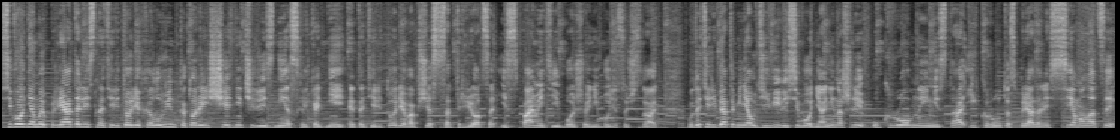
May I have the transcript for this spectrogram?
Сегодня мы прятались на территории Хэллоуин, которая исчезнет через несколько дней. Эта территория вообще сотрется из памяти и больше не будет существовать. Вот эти ребята меня удивили сегодня. Они нашли укромные места и круто спрятались. Все молодцы,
